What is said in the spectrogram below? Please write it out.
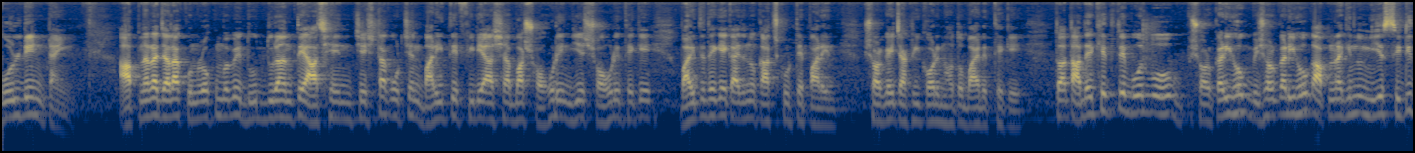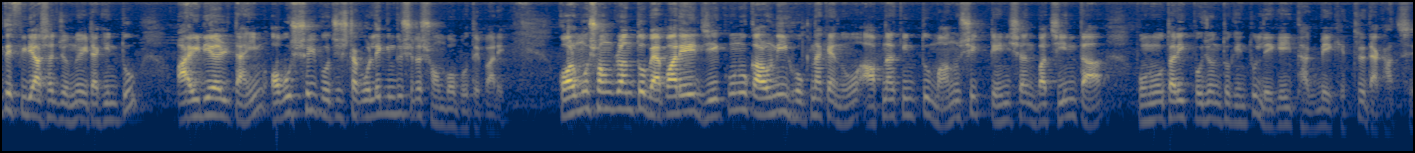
গোল্ডেন টাইম আপনারা যারা কোনো রকমভাবে দূর দূরান্তে আছেন, চেষ্টা করছেন বাড়িতে ফিরে আসা বা শহরে, নিজের শহরে থেকে, বাড়িতে থেকে কাজ যেন কাজ করতে পারেন, সরকারি চাকরি করেন হয়তো বাইরের থেকে, তো তাদের ক্ষেত্রে বলব, সরকারি হোক, বেসরকারি হোক, আপনারা কিন্তু নিজের সিটিতে ফিরে আসার জন্য এটা কিন্তু আইডিয়াল টাইম অবশ্যই প্রচেষ্টা করলে কিন্তু সেটা সম্ভব হতে পারে। কর্মসংক্রান্ত ব্যাপারে যে কোনো কারণেই হোক না কেন, আপনার কিন্তু মানসিক টেনশন বা চিন্তা পনেরো তারিখ পর্যন্ত কিন্তু লেগেই থাকবে এক্ষেত্রে দেখাচ্ছে।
